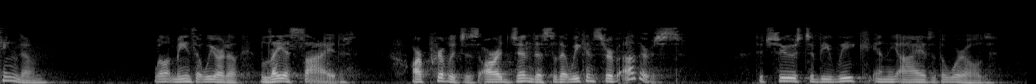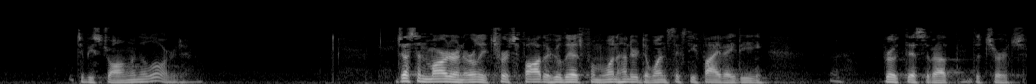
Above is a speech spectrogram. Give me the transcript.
kingdom? Well, it means that we are to lay aside our privileges, our agendas, so that we can serve others, to choose to be weak in the eyes of the world, to be strong in the Lord. Justin Martyr, an early church father who lived from 100 to 165 AD, wrote this about the church.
